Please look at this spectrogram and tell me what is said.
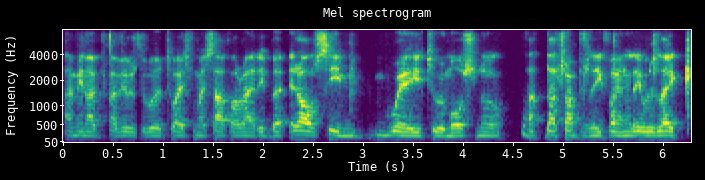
I mean, I've, I've used the word twice for myself already, but it all seemed way too emotional. That, that Champions League final, it was like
